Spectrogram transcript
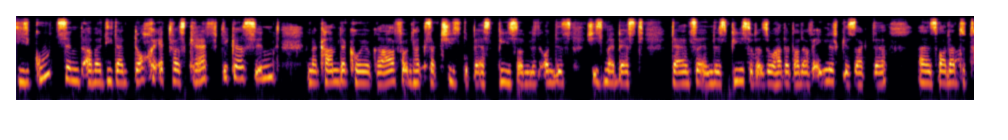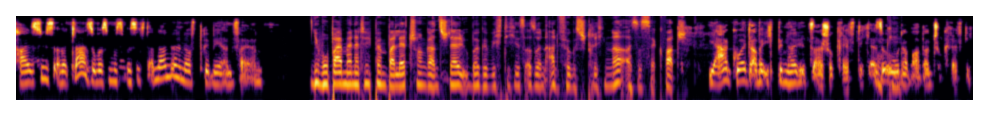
die gut sind, aber die dann doch etwas kräftiger sind. Und dann kam der Choreograf und hat gesagt, she's the best piece on, on this, she's my best dancer in this piece oder so hat er dann auf Englisch gesagt. Ja. Es war dann total süß, aber klar, sowas muss man sich dann anhören auf Premieren feiern. Ja, wobei man natürlich beim Ballett schon ganz schnell übergewichtig ist, also in Anführungsstrichen, ne? Also ist ja Quatsch. Ja, gut, aber ich bin halt jetzt auch schon kräftig, also okay. oder war dann schon kräftig.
